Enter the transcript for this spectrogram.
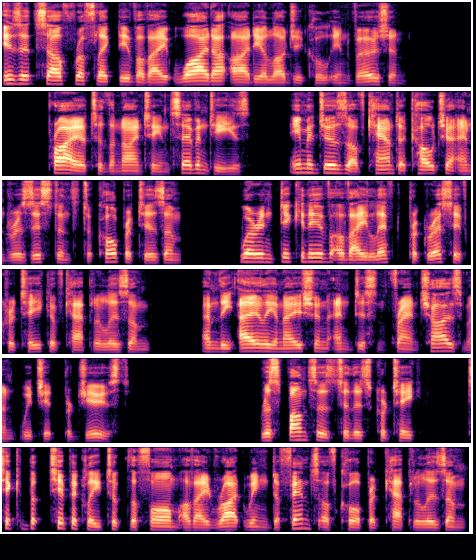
is itself reflective of a wider ideological inversion. Prior to the 1970s, Images of counterculture and resistance to corporatism were indicative of a left progressive critique of capitalism and the alienation and disenfranchisement which it produced. Responses to this critique typically took the form of a right wing defense of corporate capitalism,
